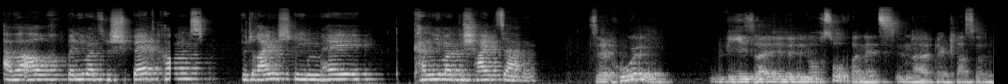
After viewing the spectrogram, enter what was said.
aber auch wenn jemand zu spät kommt, wird reingeschrieben, hey, kann jemand Bescheid sagen. Sehr cool. Wie seid ihr denn noch so vernetzt innerhalb der Klasse?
